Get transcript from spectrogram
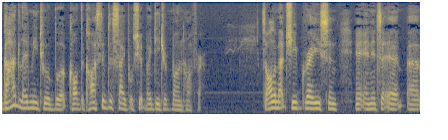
God led me to a book called The Cost of Discipleship by Dietrich Bonhoeffer. It's all about cheap grace and and it's a, a,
